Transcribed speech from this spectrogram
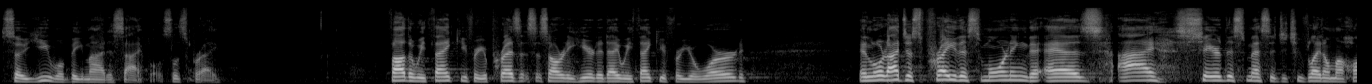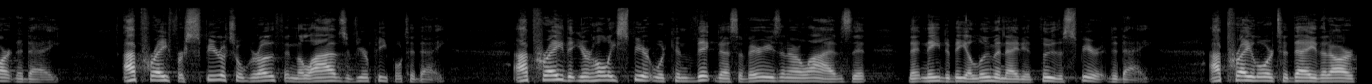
so you will be my disciples. Let's pray. Father, we thank you for your presence that's already here today. We thank you for your word. And Lord, I just pray this morning that as I share this message that you've laid on my heart today, I pray for spiritual growth in the lives of your people today. I pray that your Holy Spirit would convict us of areas in our lives that that need to be illuminated through the Spirit today. I pray, Lord, today that our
